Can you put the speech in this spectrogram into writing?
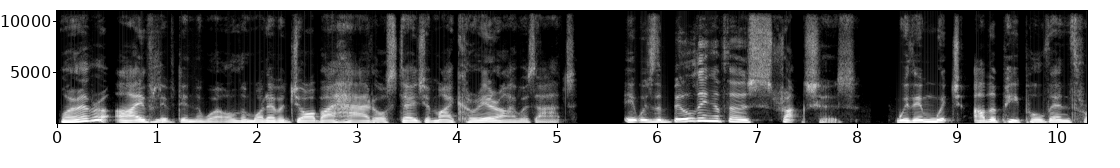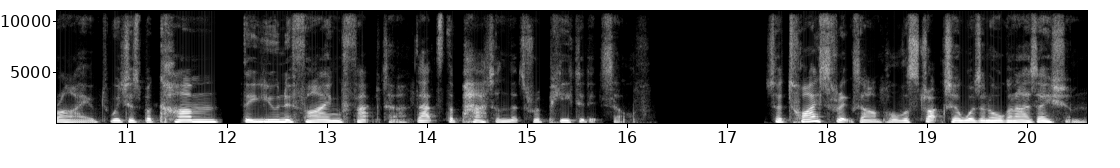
Wherever I've lived in the world and whatever job I had or stage of my career I was at, it was the building of those structures within which other people then thrived, which has become the unifying factor. That's the pattern that's repeated itself. So, twice, for example, the structure was an organization.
